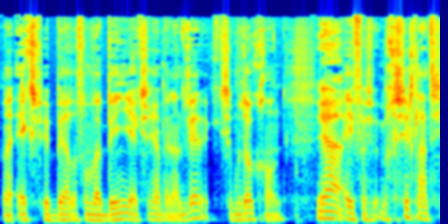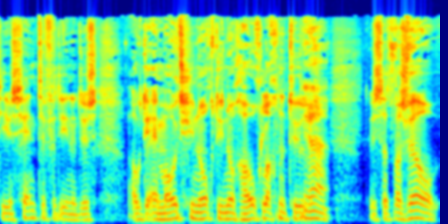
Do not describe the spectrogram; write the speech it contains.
mijn ex weer bellen van waar ben je? Ik zeg, ja, ben aan het werk. Ik zeg, moet ook gewoon ja. even mijn gezicht laten zien, centen verdienen. Dus ook de emotie nog, die nog hoog lag natuurlijk. ja. Dus dat was wel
